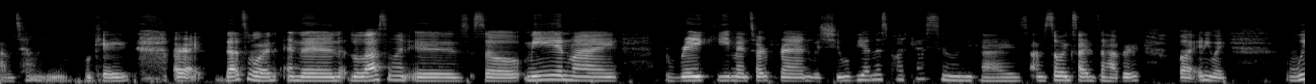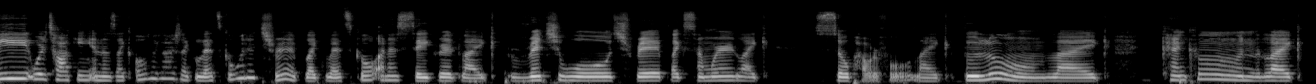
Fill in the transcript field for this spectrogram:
i'm telling you okay all right that's one and then the last one is so me and my Reiki mentor friend, which she will be on this podcast soon, you guys. I'm so excited to have her. But anyway, we were talking and I was like, oh my gosh, like let's go on a trip. Like let's go on a sacred, like ritual trip, like somewhere like so powerful, like Tulum, like Cancun, like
